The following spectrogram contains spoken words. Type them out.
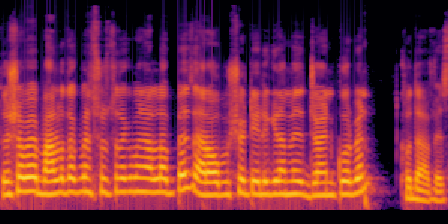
তো সবাই ভালো থাকবেন, সুস্থ থাকবেন, আল্লাহ হাফেজ। আর অবশ্যই টেলিগ্রামে জয়েন করবেন। খুদা হাফেজ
